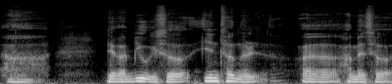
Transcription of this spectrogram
아, 내가 미국에서 인턴을 어, 하면서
